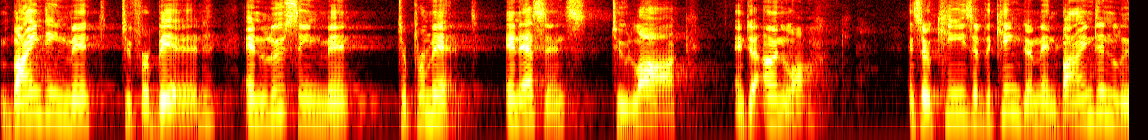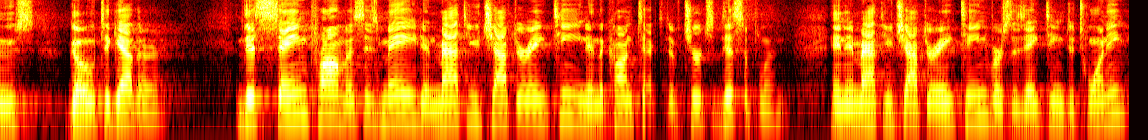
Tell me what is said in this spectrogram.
Binding meant to forbid, and loosing meant to permit. In essence, to lock and to unlock. And so, keys of the kingdom and bind and loose go together. This same promise is made in Matthew chapter 18 in the context of church discipline. And in Matthew chapter 18, verses 18 to 20,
